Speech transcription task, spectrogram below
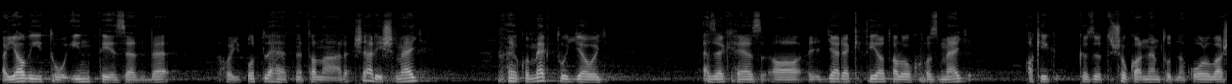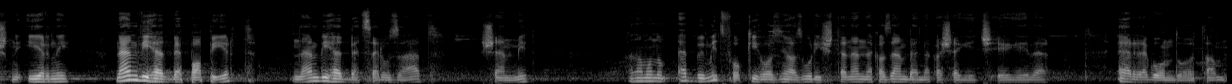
a javító intézetbe, hogy ott lehetne tanár. És el is megy, akkor megtudja, hogy ezekhez a gyerek fiatalokhoz megy, akik között sokan nem tudnak olvasni, írni, nem vihet be papírt, nem vihet be ceruzát, semmit, hanem mondom, ebből mit fog kihozni az Úristen ennek az embernek a segítségével. Erre gondoltam.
